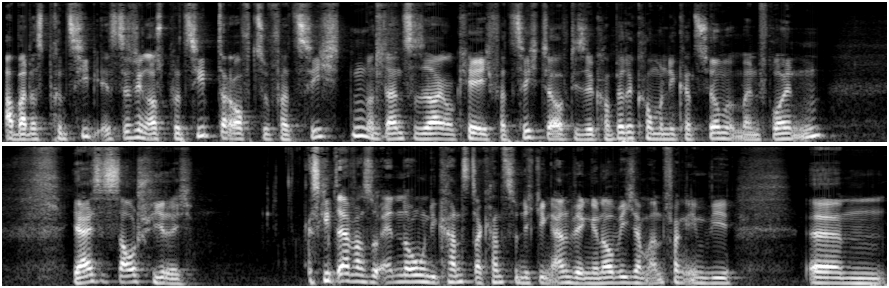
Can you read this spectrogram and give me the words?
Aber das Prinzip ist deswegen aus Prinzip darauf zu verzichten und dann zu sagen, okay, ich verzichte auf diese komplette Kommunikation mit meinen Freunden. Ja, es ist sau schwierig. Es gibt einfach so Änderungen, die kannst, da kannst du nicht gegen anwenden. Genau wie ich am Anfang irgendwie ähm,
